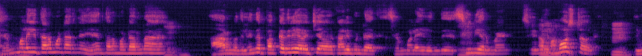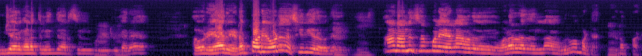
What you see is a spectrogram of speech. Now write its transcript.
செம்மலைக்கு தரமாட்டாருங்க ஏன் தரமாட்டாருன்னா. ஆரம்பத்துலேருந்து பக்கத்திலேயே வச்சு அவர் காலி பண்ணாரு செம்மலை வந்து சீனியர் மேன் சீனியர். மோஸ்ட் அவர். எம்ஜிஆர் காலத்துலேருந்து அரசியல் பண்ணிட்டு இருக்காரு அவர் யார்? எடப்பாடியோட சீனியர் அவர். ஆனாலும் செம்மலையெல்லாம் அவர் வளர்றதெல்லாம் விரும்ப மாட்டார். எடப்பாடி.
